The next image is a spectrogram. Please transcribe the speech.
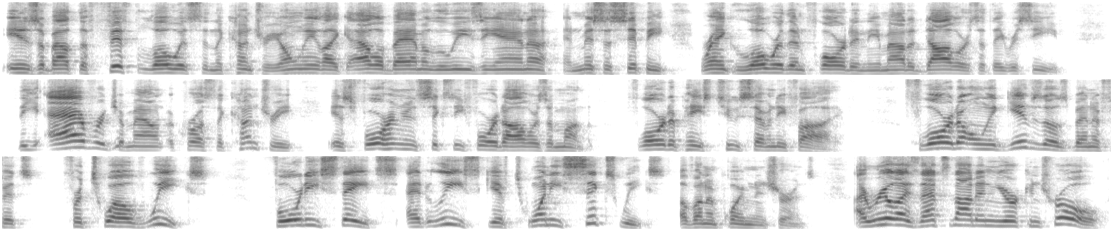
is about the fifth lowest in the country. Only like Alabama, Louisiana, and Mississippi rank lower than Florida in the amount of dollars that they receive. The average amount across the country is $464 a month. Florida pays 275. Florida only gives those benefits for 12 weeks. 40 states at least give 26 weeks of unemployment insurance. I realize that's not in your control,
